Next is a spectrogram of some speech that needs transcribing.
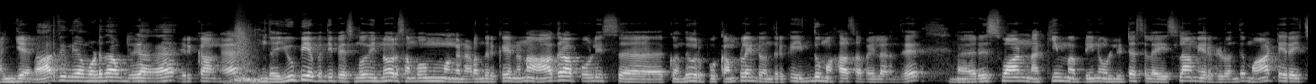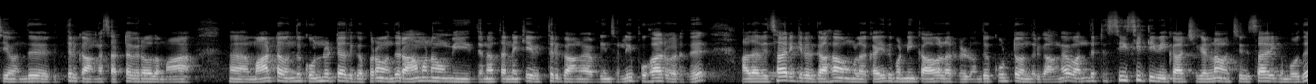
அங்க நார்த் இந்தியா மட்டும்தான் அப்படி இருக்காங்க. இருக்காங்க. இந்த யூபியை பத்தி பேசும்போது இன்னொரு சம்பவம் அங்க நடந்திருக்கு. என்னன்னா ஆக்ரா போலீஸ்க்கு வந்து ஒரு கம்ப்ளைண்ட் வந்திருக்கு. இந்து மகாசபையில இருந்து அஹ், ரிஸ்வான் நக்கீம் அப்படின்னு உள்ளிட்ட சில இஸ்லாமியர்கள் வந்து மாட்டு இறைச்சியை வந்து வித்திருக்காங்க சட்டவிரோதமா. அஹ், மாட்டை வந்து கொன்னுட்டு அதுக்கப்புறம் வந்து ராமநவமி தினத்தன்னைக்கே வித்திருக்காங்க அப்படின்னு சொல்லி புகார் வருது. அதை விசாரிக்கிறதுக்காக அவங்கள கைது பண்ணி காவலர்கள் வந்து கூட்டு வந்திருக்காங்க. வந்துட்டு சிசிடிவி காட்சிகள்லாம் வச்சு விசாரிக்கும் போது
